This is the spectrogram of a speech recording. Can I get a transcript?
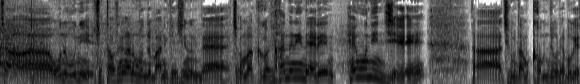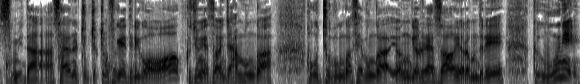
자, 아, 오늘 운이 좋다고 생각하는 분들 많이 계시는데 정말 그것이 하늘이 내린 행운인지 아, 지금부터 한번 검증을 해보겠습니다. 사연을 쭉쭉 좀 소개해드리고 그 중에서 이제 한 분과 혹은 두 분과 세 분과 연결을 해서 여러분들이 그 운이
